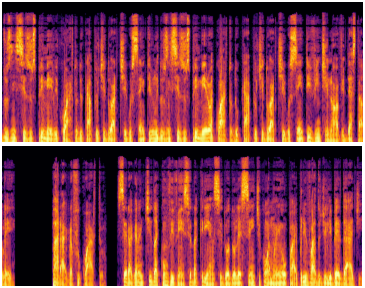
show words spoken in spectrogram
dos incisos 1 e 4 do caput do artigo 101 e dos incisos 1 a 4 do caput do artigo 129 desta lei. Parágrafo 4 será garantida a convivência da criança e do adolescente com a mãe ou pai privado de liberdade,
